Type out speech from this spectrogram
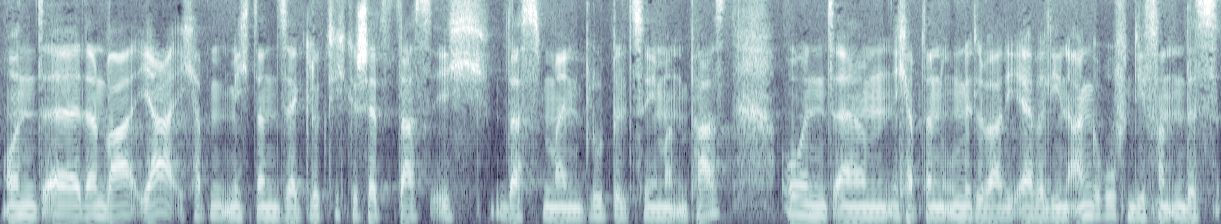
Und äh, dann war, ja, ich habe mich dann sehr glücklich geschätzt, dass ich, dass mein Blutbild zu jemandem passt. Und ähm, ich habe dann unmittelbar die Air Berlin angerufen. Die fanden das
